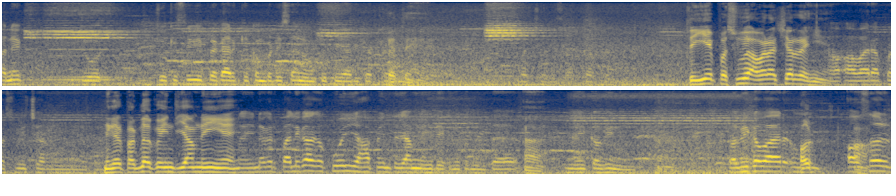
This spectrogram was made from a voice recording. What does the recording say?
अनेक जो जो किसी भी प्रकार के कंपटीशन उनकी तैयारी करते हैं करते हैं बच्चों के साथ करते हैं तो ये पशुएँ आवारा चल रही हैं। आवारा पशु चल रही हैं। नगर पालिका कोई इंतज़ाम नहीं है? नहीं नगर पालिका का कोई यहाँ पे इंतज़ाम नहीं देखने को मिलता है। हाँ। नहीं कभी नहीं। कभी कभार और- अवसर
